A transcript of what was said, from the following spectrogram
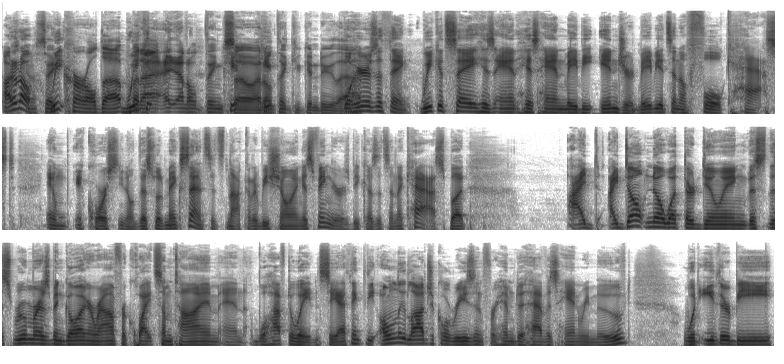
I, don't know. Say we, curled up, but could, I, I, don't think so. He, I don't think you can do that. Well, here's the thing: we could say his hand, his hand may be injured. Maybe it's in a full cast, and of course, you know this would make sense. It's not going to be showing his fingers because it's in a cast, but I, I don't know what they're doing. This this rumor has been going around for quite some time, and we'll have to wait and see. I think the only logical reason for him to have his hand removed would either be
